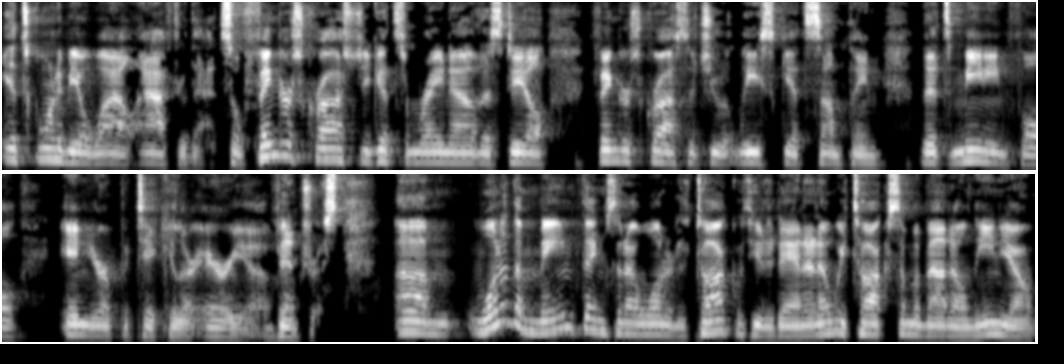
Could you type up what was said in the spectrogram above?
it's going to be a while after that. So fingers crossed you get some rain out of this deal. Fingers crossed that you at least get something that's meaningful in your particular area of interest. Um, one of the main things that I wanted to talk with you today, and I know we talked some about El Nino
